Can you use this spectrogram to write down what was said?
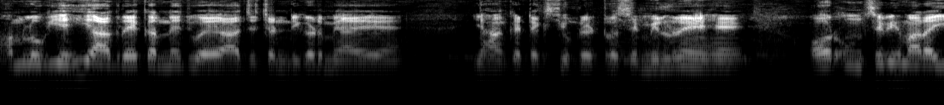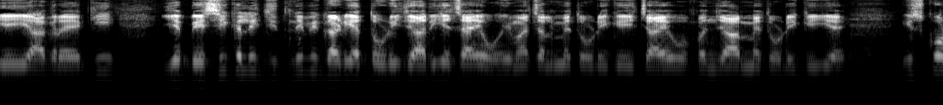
हम लोग यही आग्रह करने जो है आज चंडीगढ़ में आए हैं यहाँ के टैक्सी ऑपरेटरों से मिल रहे हैं और उनसे भी हमारा यही आग्रह है कि ये बेसिकली जितनी भी गाड़ियां तोड़ी जा रही है चाहे वो हिमाचल में तोड़ी गई चाहे वो पंजाब में तोड़ी गई है इसको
